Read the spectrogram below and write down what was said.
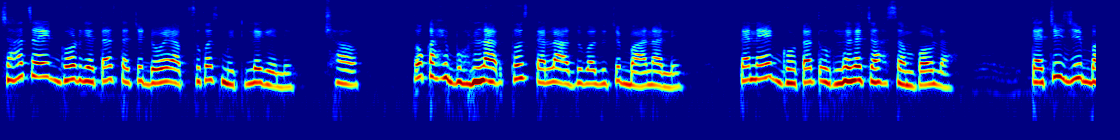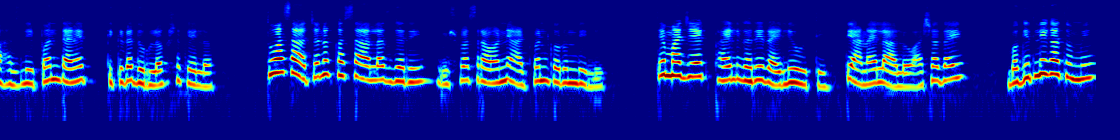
चहाचा एक घोट घेताच त्याचे डोळे आपसुकच मिटले गेले. छाव. तो काही बोलणार तोच त्याला आजूबाजूचे बाण आले. त्याने एक घोटात उरलेला चहा संपवला. त्याची जीभ भाजली पण त्याने तिकडे दुर्लक्ष केलं. तू असा अचानक कसा आलास घरी? विश्वासरावांनी आठवण करून दिली. ते माझी एक फाईल घरी राहिली होती. ती आणायला आलो. आशाताई बघितली का तुम्ही?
